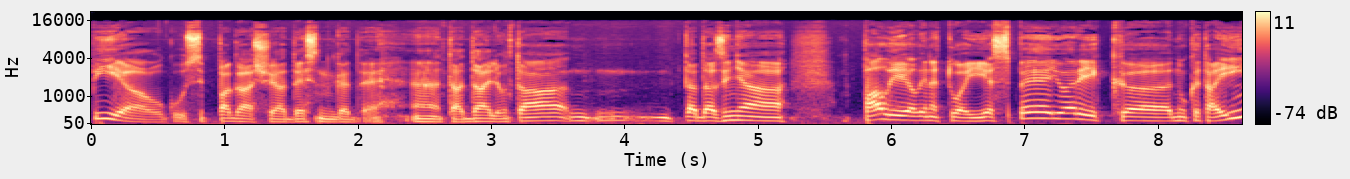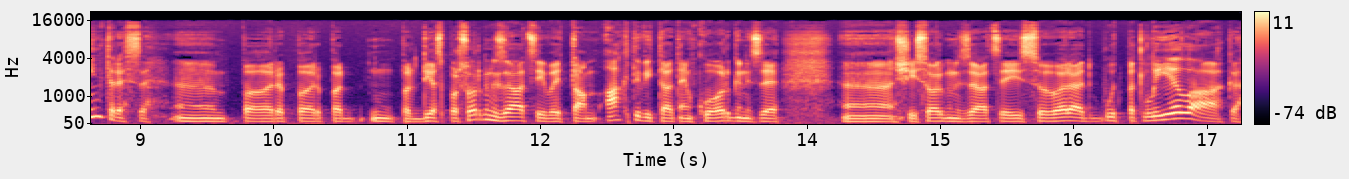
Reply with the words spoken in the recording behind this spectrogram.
pieaugusi pagājušajā desmitgadē. Eh, tā daļa, un tā tādā ziņā palielina to iespēju arī, ka, nu, ka tā interese eh, par, par, par, nu, par diasporas organizāciju vai tām aktivitātēm, ko organizē šīs organizācijas, varētu būt pat lielāka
